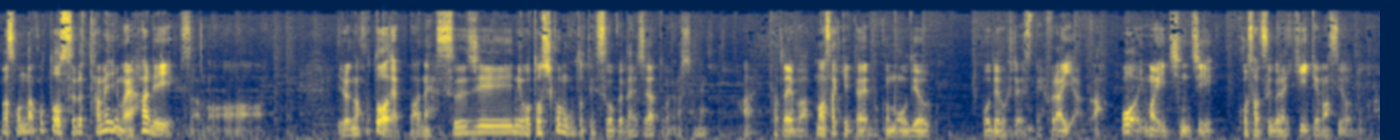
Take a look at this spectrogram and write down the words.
まあ、そんなことをするためにも、やはり、その、いろんなことをやっぱね、数字に落とし込むことってすごく大事だと思いましたね。はい。例えば、まあ、さっき言ったように僕もオーディオ、オーディオブックでですね、 flier かを今1日5冊ぐらい聞いてますよとか、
